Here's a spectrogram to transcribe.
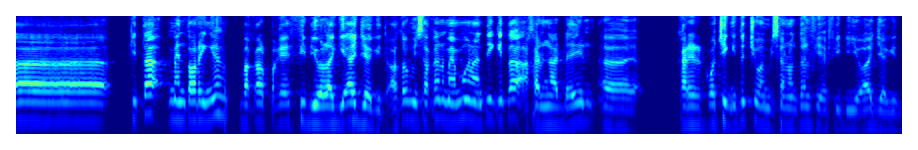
uh, kita mentoringnya bakal pakai video lagi aja gitu atau misalkan memang nanti kita akan ngadain karir coaching itu cuma bisa nonton via video aja gitu.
